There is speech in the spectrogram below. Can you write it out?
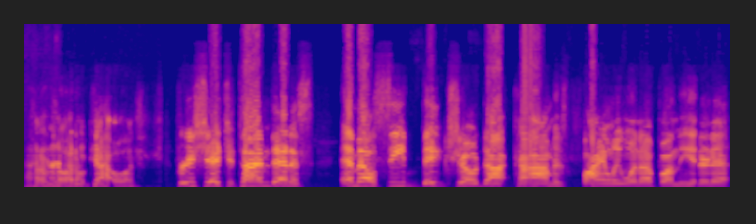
I don't know. I don't got one. Appreciate your time, Dennis. MLCBigShow.com has finally went up on the internet.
